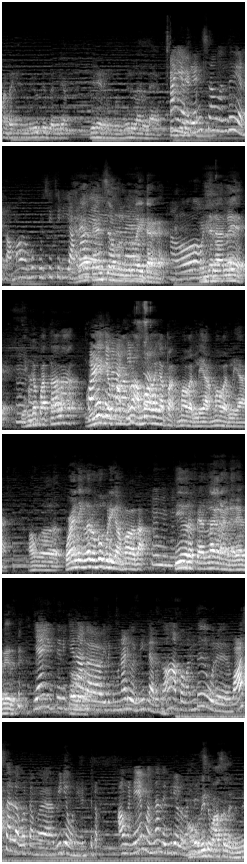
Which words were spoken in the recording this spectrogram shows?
பண்றீங்க? இந்த யூடியூப்ல வீடியோ வீடுலாம் இல்ல. ஆனா என் ஃப்ரெண்ட்ஸ்லாம் வந்து எனக்கு அம்மா ரொம்ப பிடிச்சிச்சிடி அம்மா ஃபேன்ஸ் அவங்களுக்கு உருவாகிட்டாங்க ஓ. கொஞ்ச எங்க பார்த்தாலும் எங்க போனாலும் அம்மாவை கேட்பான் அம்மா வரலையா? அம்மா வரலையா? அவங்க குழந்தைங்களும் ரொம்ப பிடிக்கும். அம்மாவை தான். தீவிர ஃபேன்லாம் இருக்கிறாங்க நிறைய பேர். ஏன் இத்தனைக்கே நாங்க இதுக்கு முன்னாடி ஒரு வீட்ல இருந்தோம். அப்ப வந்து ஒரு வாசல்ல ஒருத்தவங்க வீடியோ ஒண்ணு எடுத்துட்டோம். அவங்க நேம் வந்து அந்த வீடியோல வந்து வீட்டு வாசல்ல நின்று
